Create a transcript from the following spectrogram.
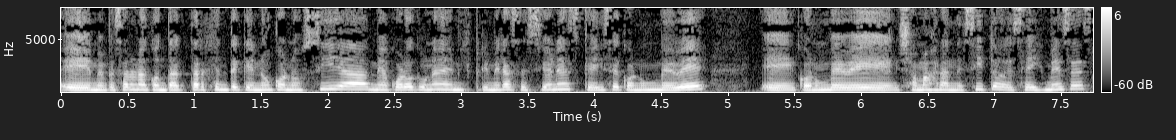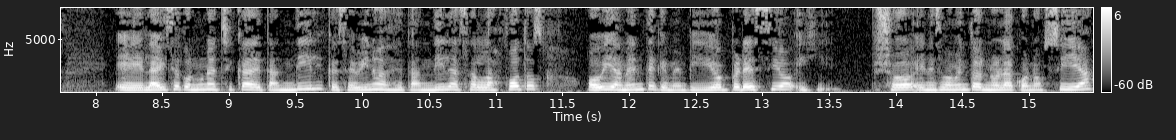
eh, me empezaron a contactar gente que no conocía. Me acuerdo que una de mis primeras sesiones que hice con un bebé, eh, con un bebé ya más grandecito de seis meses, la hice con una chica de Tandil que se vino desde Tandil a hacer las fotos. Obviamente que me pidió precio y yo en ese momento no la conocía.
